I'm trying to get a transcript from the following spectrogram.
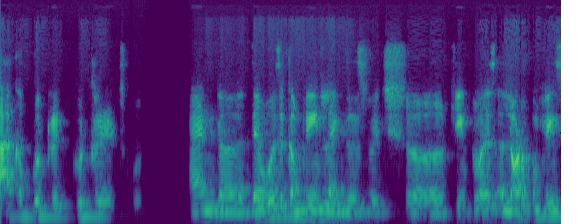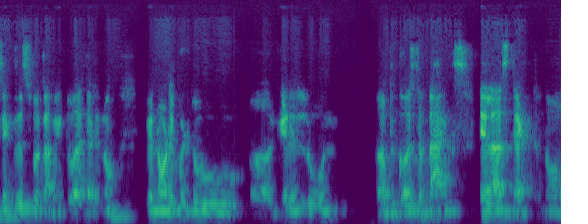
lack of good good credit score. And uh, there was a complaint like this which uh, came to us. A lot of complaints like this were coming to us that you know we're not able to uh, get a loan uh, because the banks tell us that you know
